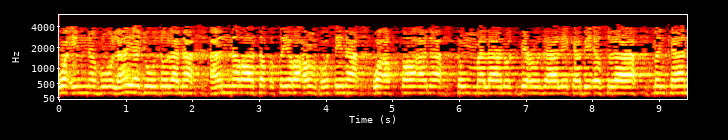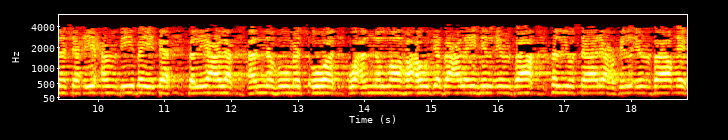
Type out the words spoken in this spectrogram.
وإنه لا يجوز لنا أن نرى تقصير أنفسنا وأخطاءنا ثم لا نتبع ذلك بإصلاح. من كان شحيحا في بيته فليعلم أنه مسؤول وأن الله أوجب عليه الإنفاق فليسارع في الإنفاق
